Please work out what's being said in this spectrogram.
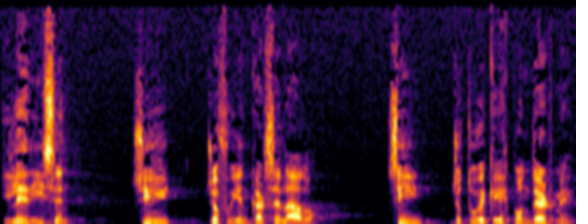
y le dicen, sí, yo fui encarcelado, sí, yo tuve que esconderme.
